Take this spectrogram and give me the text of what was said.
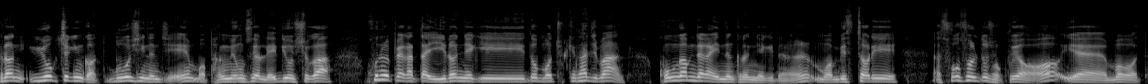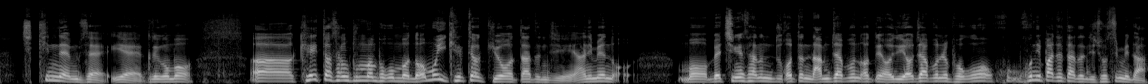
그런 유혹적인 것 무엇이 있는지 뭐 박명수의 라디오 쇼가 혼을 빼갔다 이런 얘기도 뭐 좋긴 하지만 공감대가 있는 그런 얘기들 뭐 미스터리 소설도 좋고요 예 뭐 치킨 냄새 예 그리고 뭐 어, 캐릭터 상품만 보고 뭐 너무 이 캐릭터가 귀여웠다든지 아니면 뭐 매칭에 사는 누- 어떤 남자분 어떤 여자분을 보고 혼- 혼이 빠졌다든지 좋습니다.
